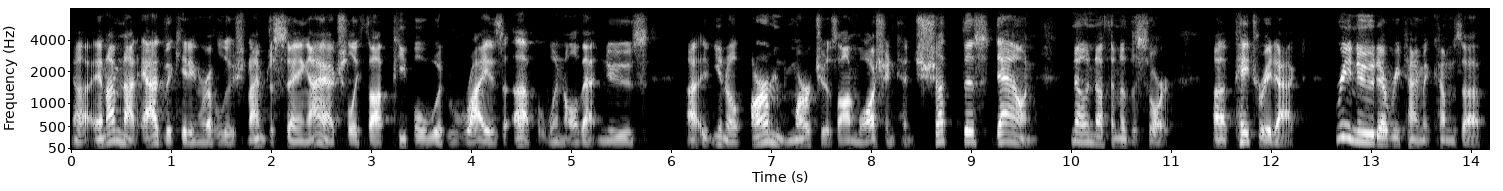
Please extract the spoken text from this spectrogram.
Uh, and I'm not advocating revolution. I'm just saying I actually thought people would rise up when all that news uh, you know, armed marches on Washington. Shut this down. No, nothing of the sort. Uh, Patriot Act renewed every time it comes up.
